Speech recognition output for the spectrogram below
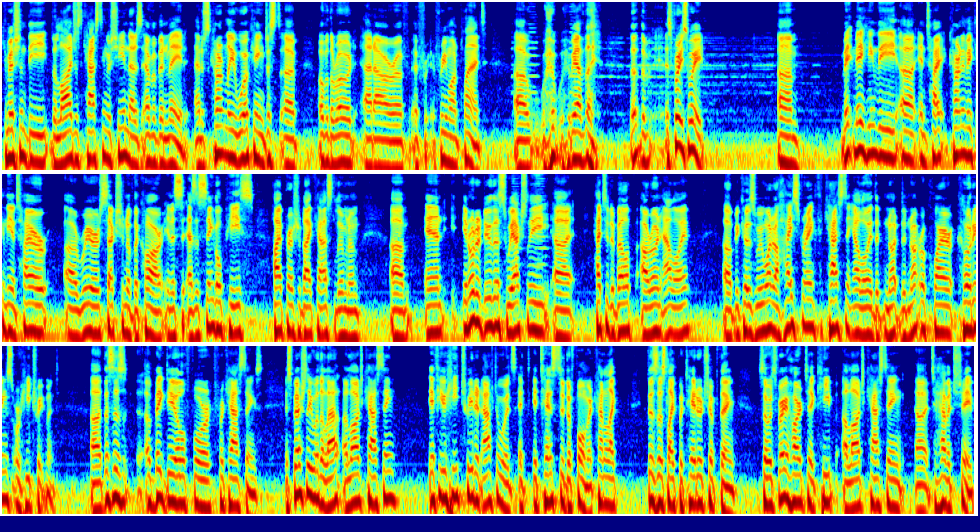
commissioned the, the largest casting machine that has ever been made, and it's currently working just uh, over the road at our uh, Fremont plant. Uh, we have the, the, the, it's pretty sweet. Um, ma making the uh, entire, currently making the entire rear section of the car in a, as a single piece high pressure die cast aluminum. Um, and in order to do this, we actually had to develop our own alloy uh, because we wanted a high strength casting alloy that not, did not require coatings or heat treatment. Uh, this is a big deal for, for castings, especially with a, la- a large casting. If you heat treat it afterwards, it, it tends to deform. It kind of like does this like potato chip thing. So it's very hard to keep a large casting uh, to have its shape.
